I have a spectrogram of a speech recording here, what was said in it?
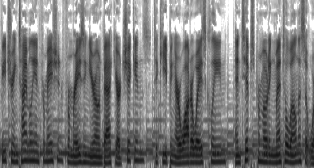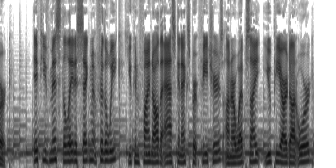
featuring timely information from raising your own backyard chickens to keeping our waterways clean and tips promoting mental wellness at work. If you've missed the latest segment for the week, you can find all the Ask an Expert features on our website, upr.org,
